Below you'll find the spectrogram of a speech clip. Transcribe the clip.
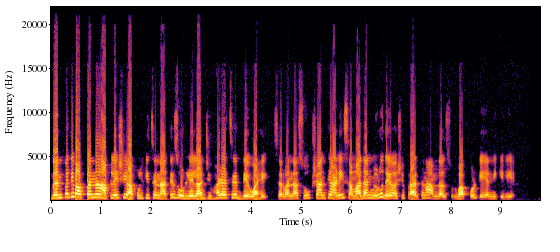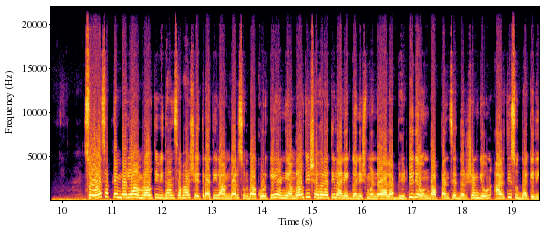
गणपती बाप्पांना आपल्याशी आपुलकीचे नाते जोडलेला जिव्हाळ्याचे देव आहे. सर्वांना सुख शांती आणि समाधान मिळू दे अशी प्रार्थना आमदार सुलभा खोडके यांनी केली आहे. सोळा सप्टेंबरला अमरावती विधानसभा क्षेत्रातील आमदार सुलभा खोडके यांनी अमरावती शहरातील अनेक गणेश मंडळाला भेटी देऊन बाप्पांचे दर्शन घेऊन आरती सुद्धा केली.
